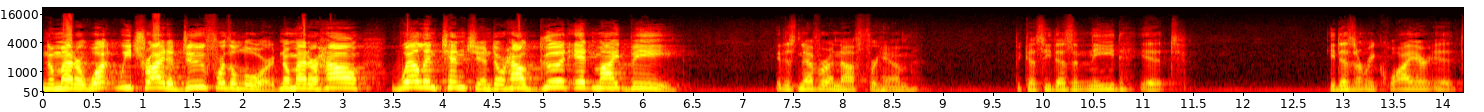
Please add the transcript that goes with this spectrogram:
no matter what we try to do for the Lord, no matter how well intentioned or how good it might be, it is never enough for Him because He doesn't need it, He doesn't require it.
